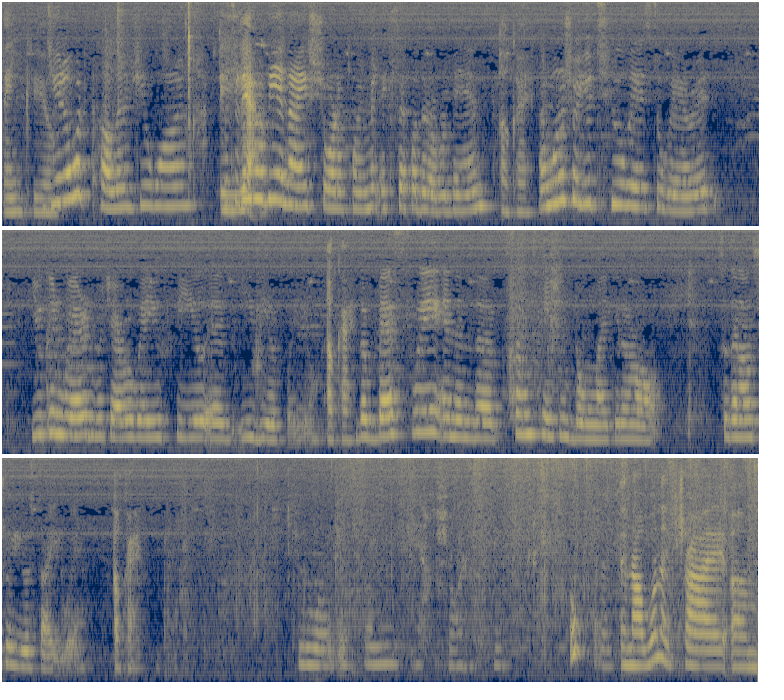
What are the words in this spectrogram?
Thank you. Do you know what colors you want? So today Yeah. will be a nice short appointment, except for the rubber bands. okay. I'm going to show you two ways to wear it. You can wear it whichever way you feel is easier for you. Okay. The best way, and then the some patients don't like it at all. So then I'll show you a side way. Okay. Do you want this me? Yeah, sure. Sorry. And I want to try um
